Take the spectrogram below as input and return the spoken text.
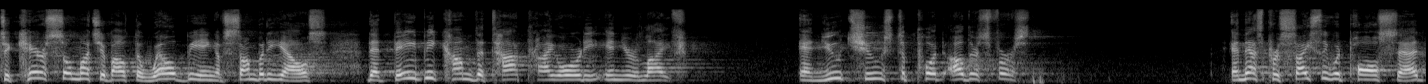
To care so much about the well being of somebody else that they become the top priority in your life and you choose to put others first. And that's precisely what Paul said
